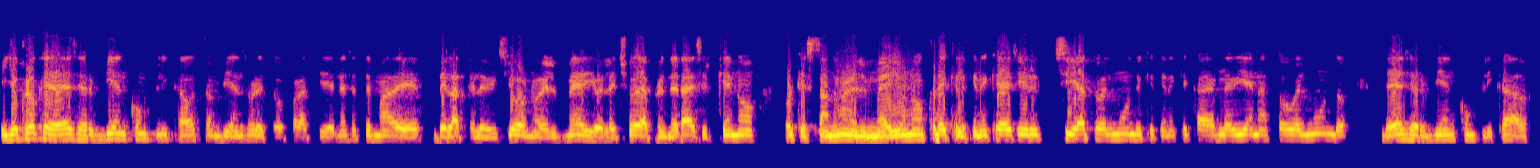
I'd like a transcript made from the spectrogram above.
Y yo creo que debe ser bien complicado también, sobre todo para ti en ese tema de, de, la televisión o del medio, el hecho de aprender a decir que no, porque estando en el medio uno cree que le tiene que decir sí a todo el mundo y que tiene que caerle bien a todo el mundo debe ser bien complicado.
